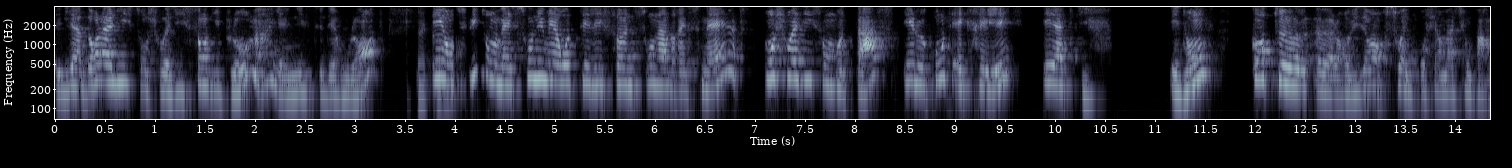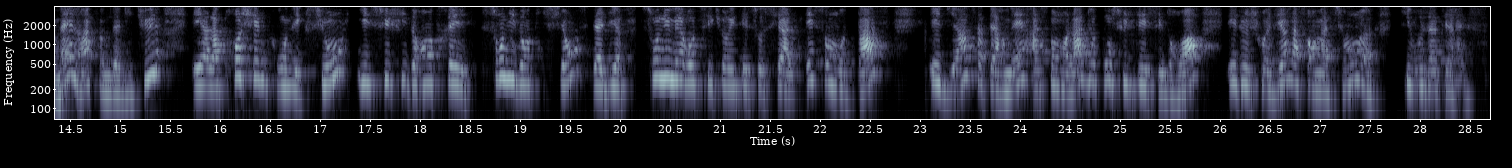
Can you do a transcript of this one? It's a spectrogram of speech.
eh bien, dans la liste, on choisit sans diplôme. Hein, il y a une liste déroulante. Et ensuite, on met son numéro de téléphone, son adresse mail, on choisit son mot de passe et le compte est créé et actif. Et donc, quand, euh, euh, alors évidemment, on reçoit une confirmation par mail, hein, comme d'habitude, et à la prochaine connexion, il suffit de rentrer son identifiant, c'est-à-dire son numéro de sécurité sociale et son mot de passe. Eh bien, ça permet à ce moment-là de consulter ses droits et de choisir la formation euh, qui vous intéresse.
